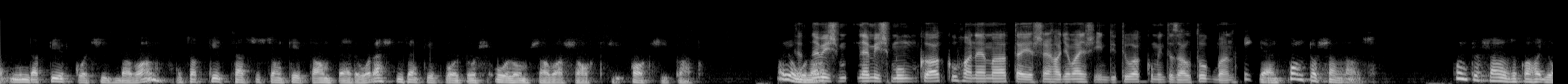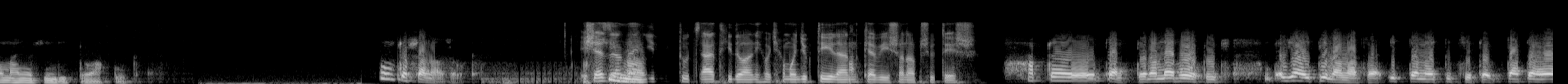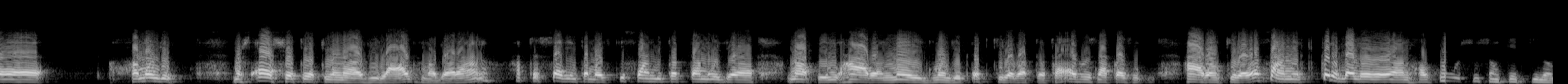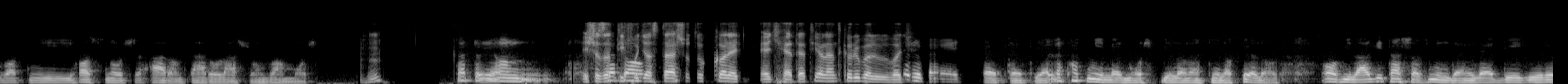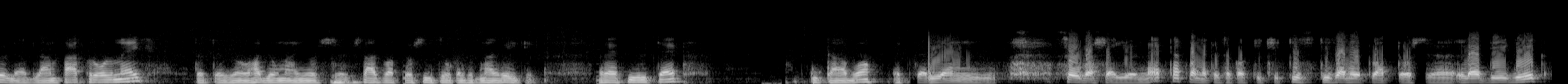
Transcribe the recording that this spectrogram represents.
mint a térkocsikban van, ez a 222 amper órás, 12 voltos ólomsavas aksikat. Jó nem, is, nem is munkaakku, hanem a teljesen hagyományos indítóakku, mint az autókban? Igen, pontosan az. Pontosan azok a hagyományos indítóakkuk. Pontosan azok. És ezzel Simán. mennyit tudsz áthidalni, hogyha mondjuk télen kevés a napsütés? Hát nem tudom, mert volt úgy, ja, egy pillanatra, itt egy picit, tehát ha mondjuk most elsötétülne a világ magyarán, hát szerintem, hogy kiszámítottam, hogy a napi 3-4, mondjuk 5 kW-ot, ha elhúznak, az 3 kW számít, körülbelül olyan 20-22 kW-nyi hasznos áramtároláson van most. Uh-huh. Tehát olyan... És ez a ti fogyasztásotokkal egy, egy hetet jelent körülbelül, vagy? Körülbelül egy hetet jelent. Hát mi megy most pillanatnyilag? Például a világítás az minden LED égőről, LED lámpákról megy, tehát ez a hagyományos 100 wattos hízók, ezek már rég repültek kukába, egyszerűen szóba se jönnek, tehát vannak ezek a kicsi 15 wattos ledégők,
